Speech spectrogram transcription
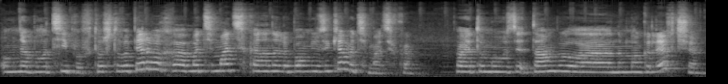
у меня было типов. То, что, во-первых, математика, она на любом языке математика. Поэтому там было намного легче.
